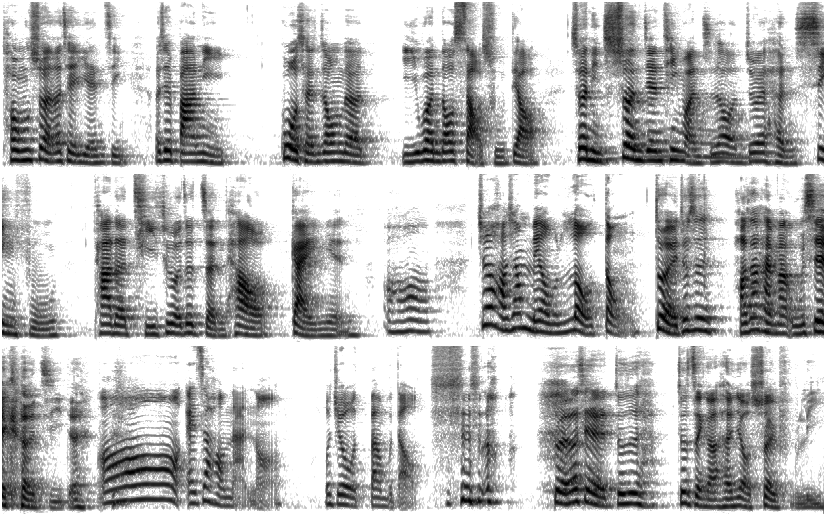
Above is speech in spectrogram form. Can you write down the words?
通顺而且严谨。而且把你过程中的疑问都扫除掉，所以你瞬间听完之后，你就会很幸福他的提出的这整套概念。哦，就好像没有漏洞。对，就是好像还蛮无懈可击的。哦，哎、欸，这好难哦，我觉得我办不到。对，而且就是就整个很有说服力。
